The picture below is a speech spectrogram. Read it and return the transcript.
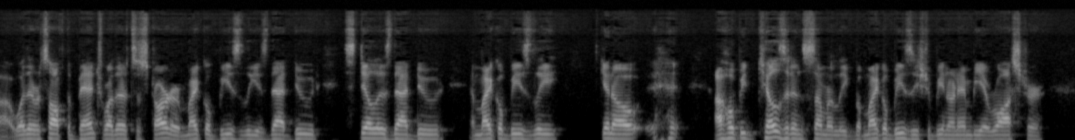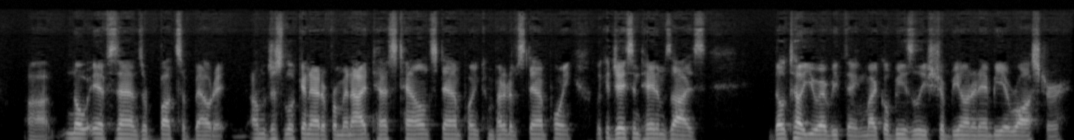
Uh, whether it's off the bench, whether it's a starter, Michael Beasley is that dude, still is that dude. And Michael Beasley, you know, I hope he kills it in summer league, but Michael Beasley should be on an NBA roster. Uh, no ifs, ands, or buts about it. I'm just looking at it from an eye test talent standpoint, competitive standpoint. Look at Jayson Tatum's eyes. They'll tell you everything. Michael Beasley should be on an NBA roster.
